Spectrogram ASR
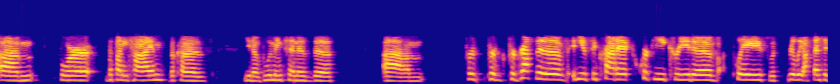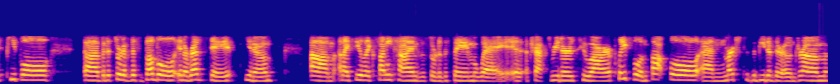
um, for the funny times because you know Bloomington is this um, pro- pro- progressive, idiosyncratic, quirky, creative place with really authentic people, uh, but it's sort of this bubble in a red state, you know. Um, and I feel like Funny Times is sort of the same way. It attracts readers who are playful and thoughtful and march to the beat of their own drum.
